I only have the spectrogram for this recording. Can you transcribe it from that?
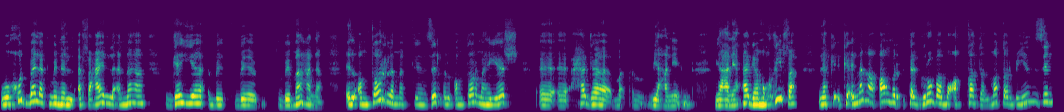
وخد بالك من الأفعال لأنها جاية بمعنى. الأمطار لما بتنزل الأمطار ما هياش حاجة يعني يعني حاجة مخيفة لكن كأنها أمر تجربة مؤقتة. المطر بينزل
